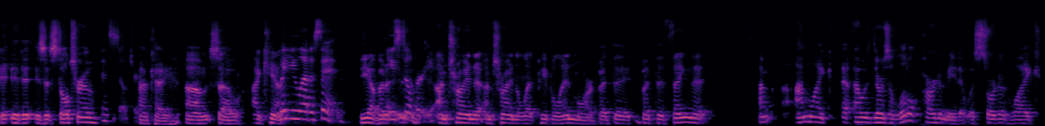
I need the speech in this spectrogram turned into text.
it, it is it still true? it's still true Okay, um, so I can't. but you let us in Yeah, but You I- still breathe. I'm trying to I'm trying to let people in more. But the but the thing that I'm I'm like I was there was a little part of me that was sort of like,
